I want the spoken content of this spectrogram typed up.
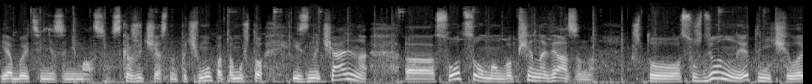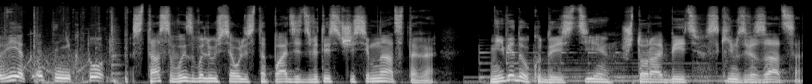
я бы этим не занимался. Скажу честно, почему? Потому что изначально э, социумом вообще навязано, что осужденный это не человек, это никто. Стас вызваліўся ў лістападзе 2017 -го. не ведаў куды ісці што рабіць з кім звязацца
